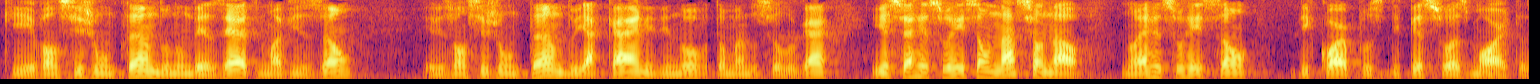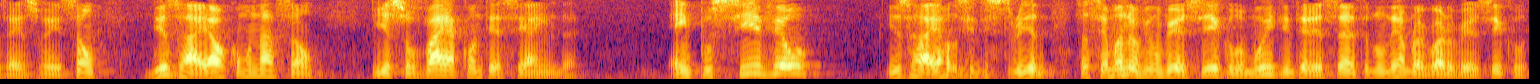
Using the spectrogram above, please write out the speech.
que vão se juntando num deserto, numa visão, eles vão se juntando e a carne de novo tomando o seu lugar. Isso é a ressurreição nacional, não é a ressurreição de corpos de pessoas mortas, é a ressurreição de Israel como nação. E isso vai acontecer ainda. É impossível Israel se destruir. Essa semana eu vi um versículo muito interessante, não lembro agora o versículo,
